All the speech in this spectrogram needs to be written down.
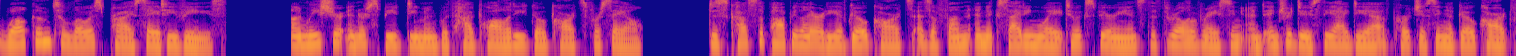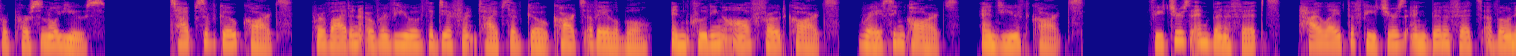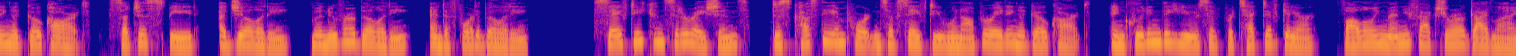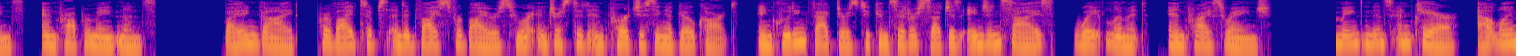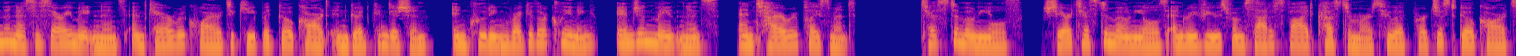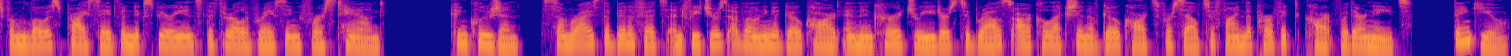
Welcome to lowest price ATVs. Unleash your inner speed demon with high quality go karts for sale. Discuss the popularity of go karts as a fun and exciting way to experience the thrill of racing and introduce the idea of purchasing a go kart for personal use. Types of go karts provide an overview of the different types of go karts available, including off road karts, racing karts, and youth karts. Features and benefits highlight the features and benefits of owning a go kart, such as speed, agility, maneuverability, and affordability. Safety considerations discuss the importance of safety when operating a go kart, including the use of protective gear, following manufacturer guidelines, and proper maintenance. Buying Guide provide tips and advice for buyers who are interested in purchasing a go kart, including factors to consider such as engine size, weight limit, and price range. Maintenance and care outline the necessary maintenance and care required to keep a go kart in good condition, including regular cleaning, engine maintenance, and tire replacement. Testimonials Share testimonials and reviews from satisfied customers who have purchased go karts from lowest price and experience the thrill of racing firsthand. Conclusion Summarize the benefits and features of owning a go kart and encourage readers to browse our collection of go karts for sale to find the perfect kart for their needs. Thank you.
